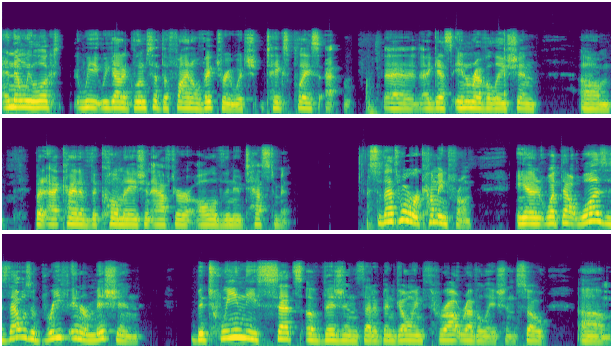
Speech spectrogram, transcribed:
and then we looked, we we got a glimpse at the final victory, which takes place, at, uh, I guess, in Revelation. Um, but at kind of the culmination after all of the New Testament. So that's where we're coming from. And what that was is that was a brief intermission between these sets of visions that have been going throughout Revelation. So, um,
